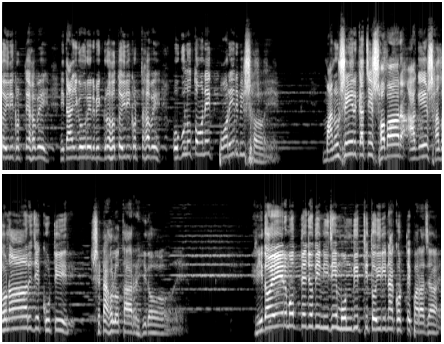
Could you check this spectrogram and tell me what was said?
তৈরি করতে হবে, নিতাই গৌরের বিগ্রহ তৈরি করতে হবে, ওগুলো তো অনেক পরের বিষয়। মানুষের কাছে সবার আগে সাধনার যে কুটির, সেটা হলো তার হৃদয়। হৃদয়ের মধ্যে যদি নিজে মন্দিরটি তৈরি না করতে পারা যায়,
